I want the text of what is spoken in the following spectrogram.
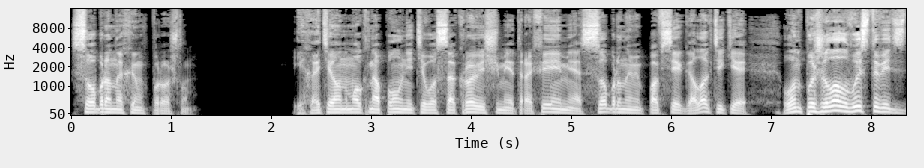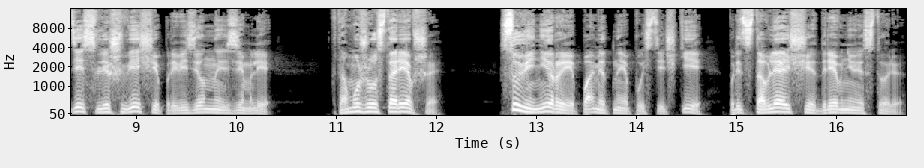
собранных им в прошлом. И хотя он мог наполнить его сокровищами и трофеями, собранными по всей галактике, он пожелал выставить здесь лишь вещи, привезенные с Земли. К тому же устаревшие. Сувениры и памятные пустячки, представляющие древнюю историю.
